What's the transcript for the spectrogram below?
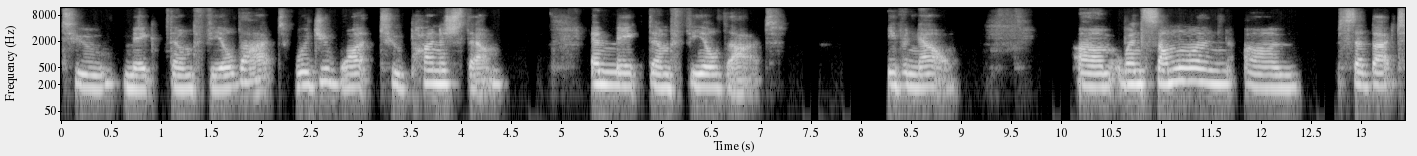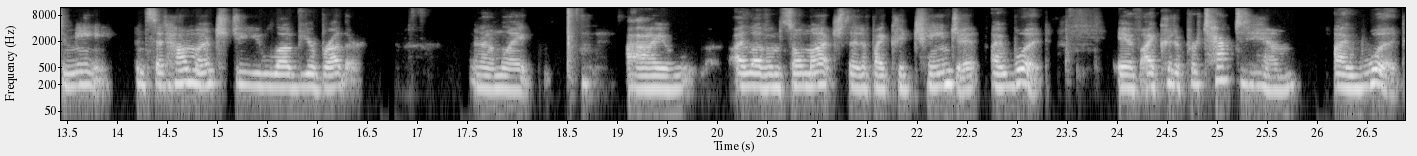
to make them feel that? Would you want to punish them and make them feel that even now? Um, when someone um, said that to me, and said, how much do you love your brother? And I'm like, I, I love him so much that if I could change it, I would. If I could have protected him, I would.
